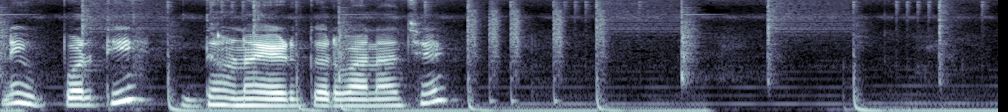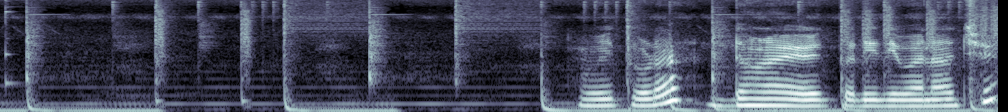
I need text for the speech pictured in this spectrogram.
અને ઉપરથી ધણા એડ કરવાના છે. હવે થોડા ધણા એડ કરી દેવાના છે.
